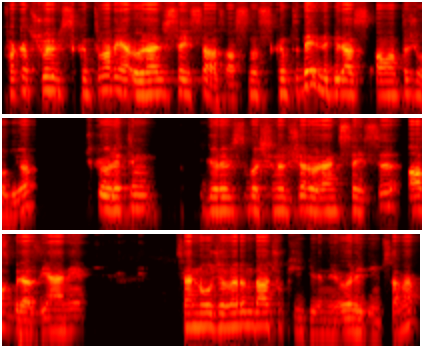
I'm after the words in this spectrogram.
fakat şöyle bir sıkıntı var ya öğrenci sayısı az. Aslında sıkıntı değil de biraz avantaj oluyor. Çünkü öğretim görevlisi başına düşen öğrenci sayısı az biraz. Yani Seninle hocaların daha çok ilgileniyor öyle diyeyim sana.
